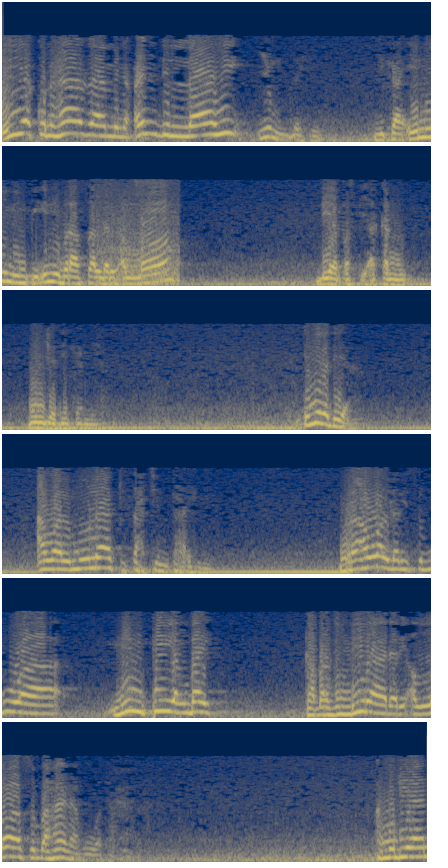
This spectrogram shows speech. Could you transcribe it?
Iyakun hadza min indillahi yumdihi. Jika ini mimpi ini berasal dari Allah, dia pasti akan menjadikannya. Inilah dia. Awal mula kisah cinta ini. Berawal dari sebuah mimpi yang baik. Kabar gembira dari Allah subhanahu wa ta'ala. Kemudian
